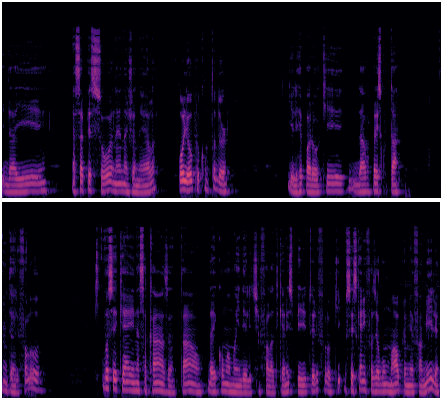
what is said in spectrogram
E daí essa pessoa né, na janela olhou para o computador e ele reparou que dava para escutar. Então ele falou: "O que, que você quer aí nessa casa?", tal. Daí como a mãe dele tinha falado que era espírito, ele falou: "Que vocês querem fazer algum mal para minha família?".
